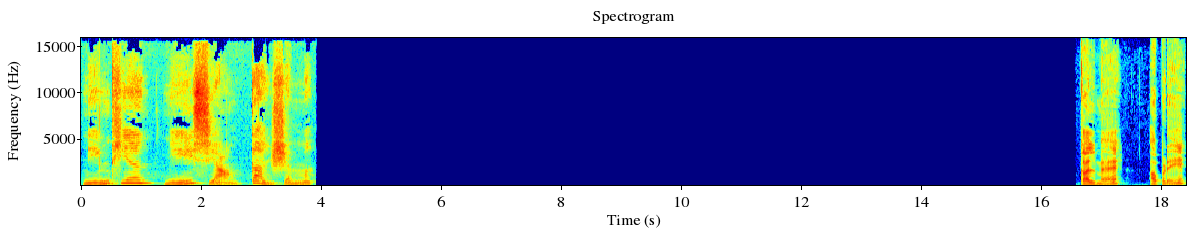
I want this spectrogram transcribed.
明天你想干什么？ ਕੱਲ ਮੈਂ ਆਪਣੇ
